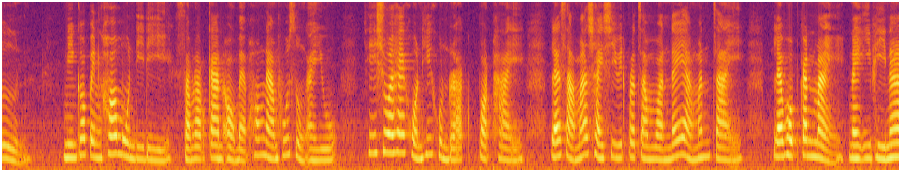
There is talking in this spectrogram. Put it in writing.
อื่น นี่ก็เป็นข้อมูลดีๆสำหรับการออกแบบห้องน้ำผู้สูงอายุ ที่ช่วยให้คนที่คุณรักปลอดภัย และสามารถใช้ชีวิตประจำวันได้อย่างมั่นใจ แล้วพบกันใหม่ใน EP หน้า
